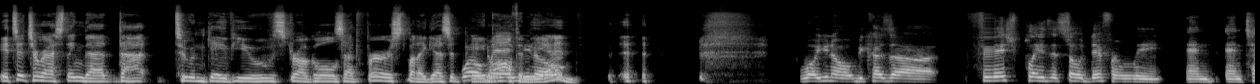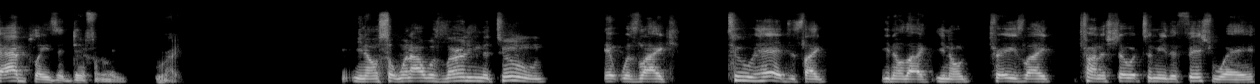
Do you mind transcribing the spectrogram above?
it's interesting that that tune gave you struggles at first, but I guess it Well, paid man, off in the know, end. Well, you know, because uh, Phish plays it so differently, and and Tab plays it differently. Right. You know so when i was learning the tune it was like two heads. It's like, you know, like, you know, Trey's like trying to show it to me the Phish way.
